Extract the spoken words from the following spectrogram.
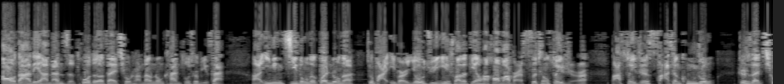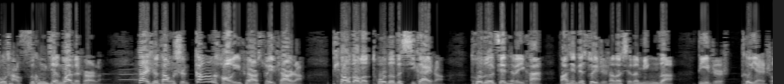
澳大利亚男子托德在球场当中看足球比赛，啊，一名激动的观众呢就把一本邮局印刷的电话号码本撕成碎纸，把碎纸撒向空中，这是在球场司空见惯的事儿了。但是当时刚好一片碎片啊飘到了托德的膝盖上，托德捡起来一看，发现这碎纸上的写的名字、地址特眼熟，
